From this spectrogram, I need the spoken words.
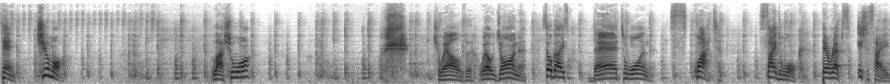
ten. Two more. Last one. 12. Well done. So guys, that one squat, sidewalk, 10 reps each side.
